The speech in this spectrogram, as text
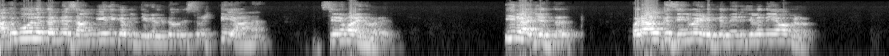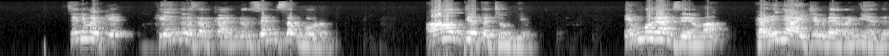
അതുപോലെ തന്നെ സാങ്കേതിക വിദ്യകളുടെ ഒരു സൃഷ്ടിയാണ് സിനിമ എന്ന് പറയുന്നത്. ഈ രാജ്യത്ത് ഒരാൾക്ക് സിനിമ എടുക്കുന്നതിന് ചില നിയമങ്ങളുണ്ട്. സിനിമയ്ക്ക് കേന്ദ്ര സർക്കാരിന്റെ ഒരു സെൻസർ ബോർഡ് ആദ്യത്തെ ചോദ്യം എമ്പുരാൻ സിനിമ കഴിഞ്ഞ ആഴ്ച ഇവിടെ ഇറങ്ങിയത്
